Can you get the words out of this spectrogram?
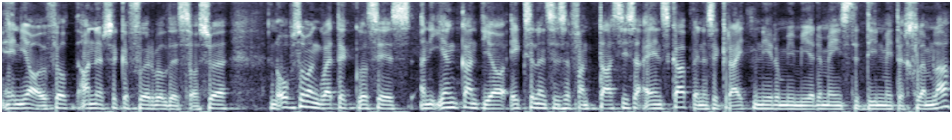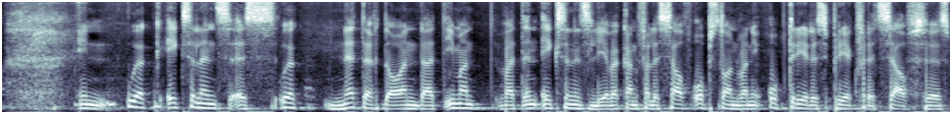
En ja, hoeveel ander sulke voorbeelde is daar. So in opsomming wat ek wil sê is aan die een kant ja, excellence is 'n fantastiese eienskap en is 'n great manier om die medemens te dien met 'n glimlag. En ook excellence is ook nuttig daarin dat iemand wat in excellence lewe kan vir hulle self opstaan wanneer die optrede spreek vir ditself. So is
